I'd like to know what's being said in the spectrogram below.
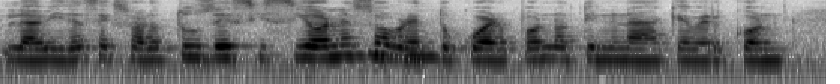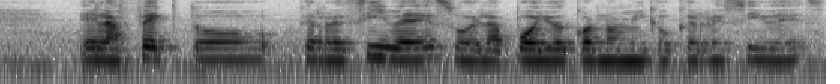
la vida sexual o tus decisiones sobre tu cuerpo no tienen nada que ver con el afecto que recibes o el apoyo económico que recibes.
